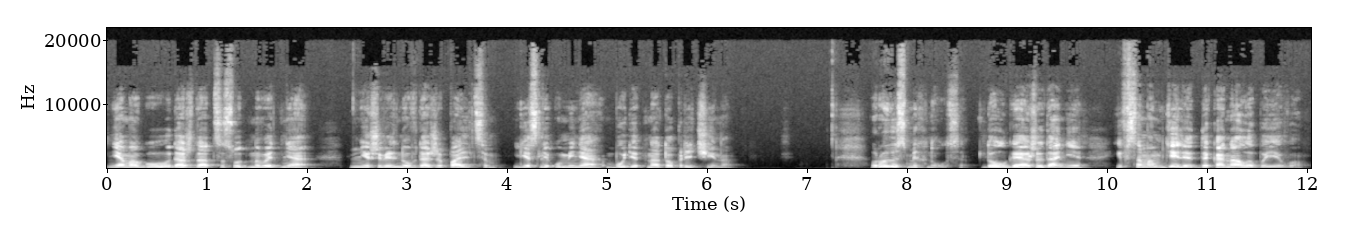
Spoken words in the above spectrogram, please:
Я могу дождаться судного дня, не шевельнув даже пальцем, если у меня будет на то причина. Рой усмехнулся. Долгое ожидание и в самом деле доконало бы его.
